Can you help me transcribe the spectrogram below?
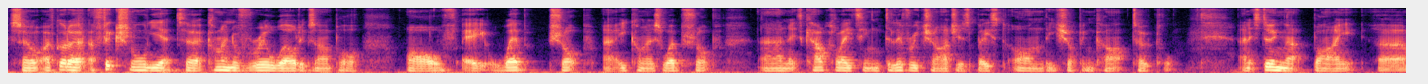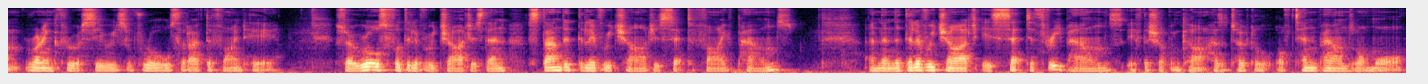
So I've got a, a fictional yet uh, kind of real world example of a web shop, uh, e-commerce web shop and it's calculating delivery charges based on the shopping cart total. And it's doing that by um, running through a series of rules that I've defined here. So rules for delivery charges then, standard delivery charge is set to £5 and then the delivery charge is set to £3 if the shopping cart has a total of £10 or more.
